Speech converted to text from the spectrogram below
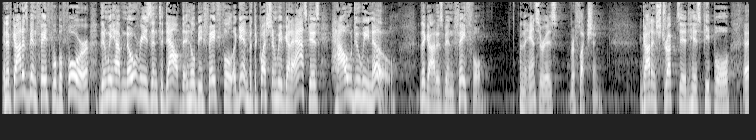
And if God has been faithful before, then we have no reason to doubt that he'll be faithful again. But the question we've got to ask is, how do we know that God has been faithful? And the answer is reflection. God instructed his people uh,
